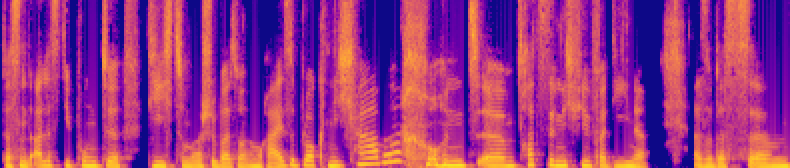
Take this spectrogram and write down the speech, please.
Das sind alles die Punkte, die ich zum Beispiel bei so einem Reiseblog nicht habe und ähm, trotzdem nicht viel verdiene. Also das, ähm,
